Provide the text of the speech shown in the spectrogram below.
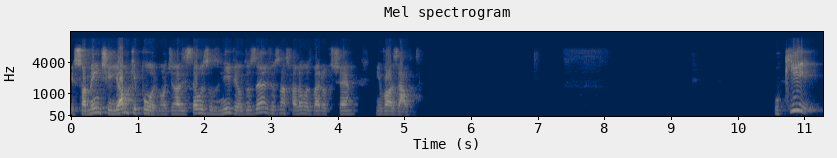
E somente em Yom Kippur, onde nós estamos no nível dos anjos, nós falamos Baruch Shem em voz alta. O que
